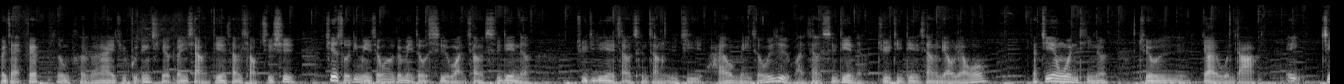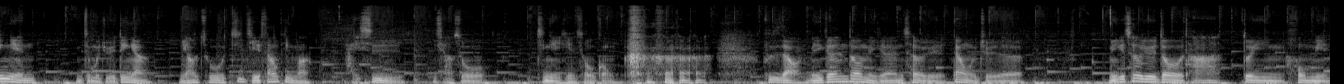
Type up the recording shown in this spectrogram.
会在 Facebook 和 IG 不定期的分享电商小知识，记得锁定每周二跟每周四晚上十点的 GD 电商成长日记，还有每周日晚上十点的 GD 电商聊聊哦。那今天的问题呢，就是要来问答。诶，今年你怎么决定啊？你要做季节商品吗？还是你想说今年先收工？不知道，每个人都有每个人策略，但我觉得每个策略都有它对应后面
